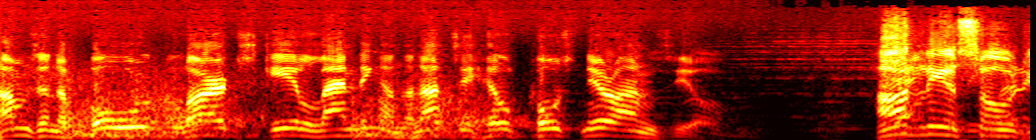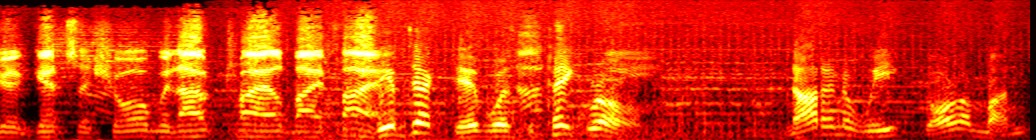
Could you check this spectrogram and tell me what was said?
comes in a bold, large-scale landing on the Nazi-held coast near Anzio. Hardly a soldier gets ashore without trial by fire. The objective was to take Rome, not in a week or a month.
